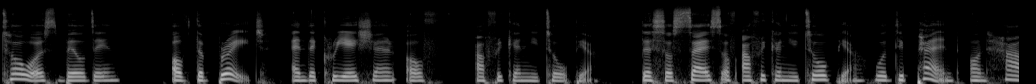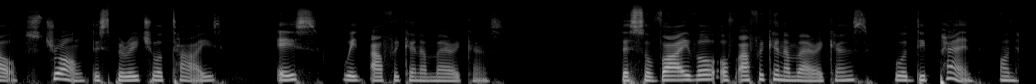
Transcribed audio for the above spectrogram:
towards building of the bridge and the creation of African utopia. The success of African utopia will depend on how strong the spiritual ties is with African Americans. The survival of African Americans will depend on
